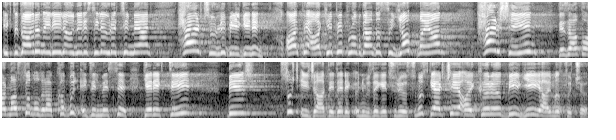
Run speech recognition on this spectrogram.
İktidarın eliyle önerisiyle üretilmeyen her türlü bilginin AKP propagandası yapmayan her şeyin dezenformasyon olarak kabul edilmesi gerektiği bir suç icat ederek önümüze getiriyorsunuz. Gerçeğe aykırı bilgiyi yayma suçu.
